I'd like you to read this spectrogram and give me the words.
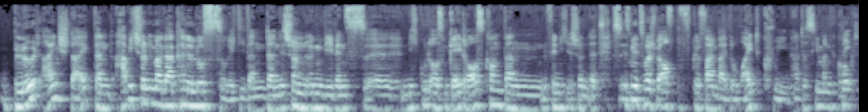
blöd einsteigt, dann habe ich schon immer gar keine Lust so richtig. Dann, dann ist schon irgendwie, wenn es äh, nicht gut aus dem Gate rauskommt, dann finde ich es schon. Es ist mir zum Beispiel aufgefallen bei The White Queen. Hat das jemand geguckt?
